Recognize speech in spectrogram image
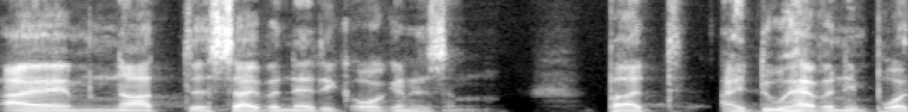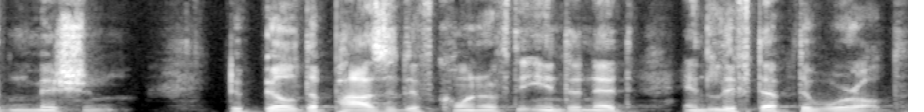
I am not a cybernetic organism, but I do have an important mission to build a positive corner of the internet and lift up the world.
